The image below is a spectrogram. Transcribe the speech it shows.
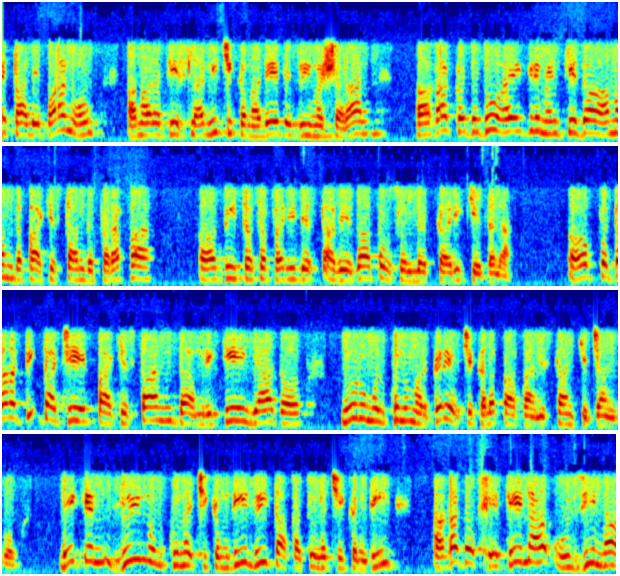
د طالبانو امارت اسلامي چې کومه ده د دوی مشران هغه که د دوه اګریمنت کې دا هم د پاکستان د طرفه دوی ته سفري دستاویزات او سہولتکاری کېدله او په دغه ټیک دا چې پاکستان د امریکای یا د نورو ملکونو مرګري چې کله په افغانستان کې جنگ وو لیکن لوی ملکونه چې کوم دي لوی طاقتونه چې کوم دي هغه د خېټینا وزینه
